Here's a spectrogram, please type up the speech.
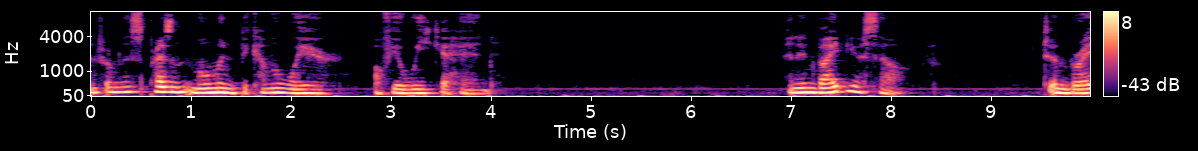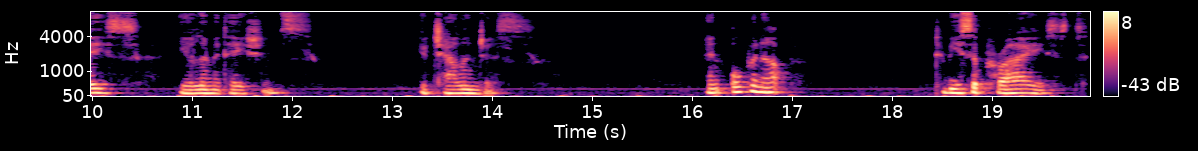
And from this present moment, become aware of your week ahead. And invite yourself to embrace your limitations, your challenges, and open up to be surprised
